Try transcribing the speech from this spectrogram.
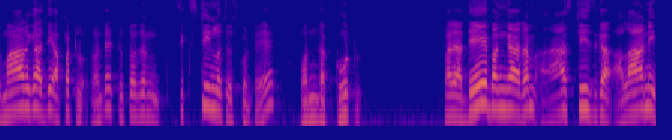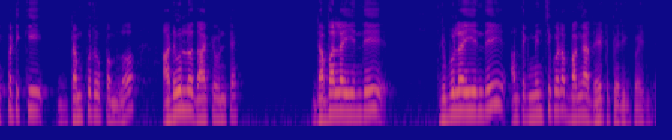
సుమారుగా అది అప్పట్లో అంటే టూ థౌజండ్ సిక్స్టీన్లో చూసుకుంటే వంద కోట్లు. మరి అదే బంగారం యాస్టీజ్గా అలానే ఇప్పటికీ డంప్ రూపంలో అడవుల్లో దాకి ఉంటే డబల్ అయ్యింది త్రిబుల్ అయ్యింది అంతకు మించి కూడా బంగారం రేటు పెరిగిపోయింది.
